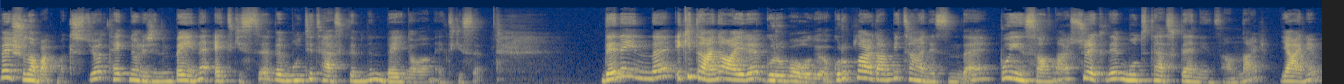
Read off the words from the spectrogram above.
Ve şuna bakmak istiyor. Teknolojinin beyne etkisi ve multitasking'in beyne olan etkisi. Deneyinde iki tane ayrı grubu oluyor. Gruplardan bir tanesinde bu insanlar sürekli multitaskleyen insanlar. Yani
